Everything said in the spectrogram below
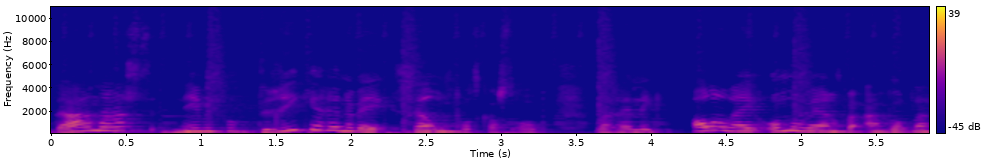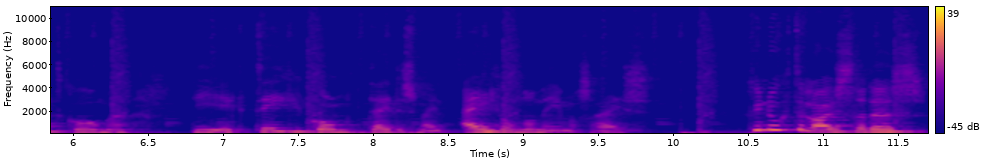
Daarnaast neem ik ook drie keer in de week zelf een podcast op waarin ik allerlei onderwerpen aan bod laat komen die ik tegenkom tijdens mijn eigen ondernemersreis. Genoeg te luisteren dus.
